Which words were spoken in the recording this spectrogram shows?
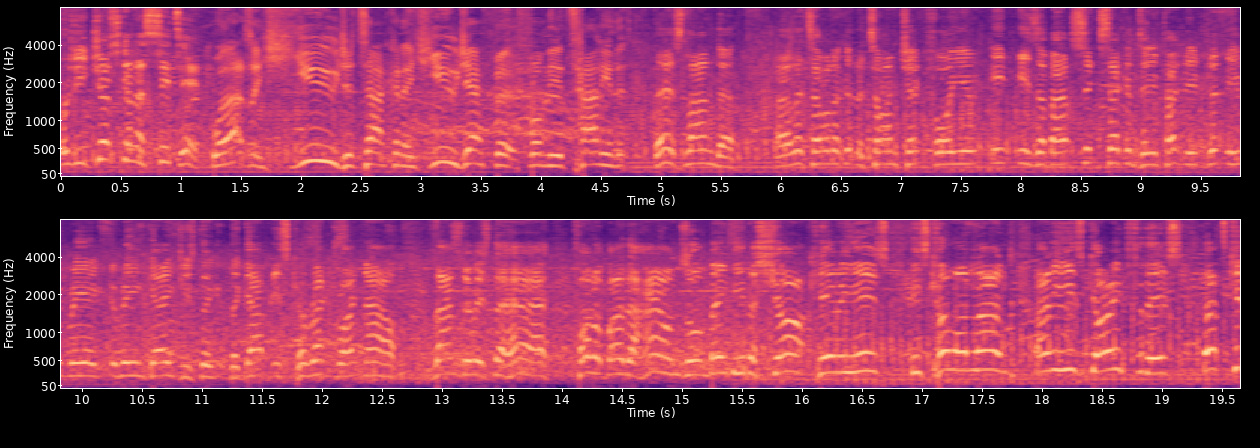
or is he just going to sit in? Well, that's a huge attack and a huge effort from the Italian. There's Landa. Uh, let's have a look at the time check for you. It is about six seconds, and in fact, it, it re engages. The, the gap is correct right now. Landa is the hare, followed by the hounds, or maybe the shark. Here he is. He's come on land, and he is going for this. That's Quintana.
